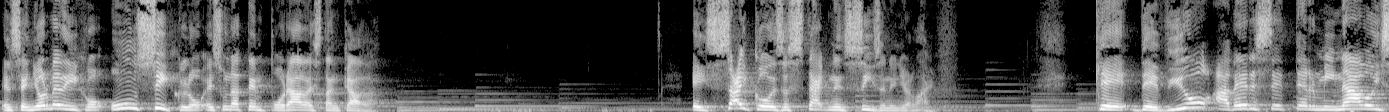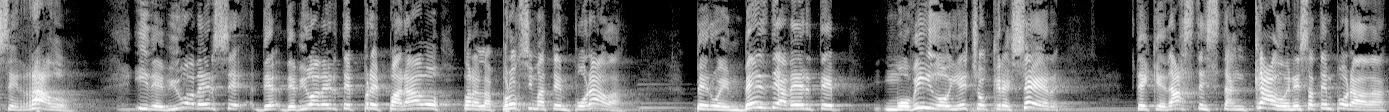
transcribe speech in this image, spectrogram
el Señor me dijo, un ciclo es una temporada estancada. A cycle is a stagnant season in your life. Que debió haberse terminado y cerrado y debió haberse debió haberte preparado para la próxima temporada pero en vez de haberte movido y hecho crecer, te quedaste estancado en esa temporada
